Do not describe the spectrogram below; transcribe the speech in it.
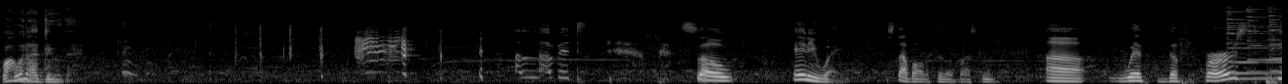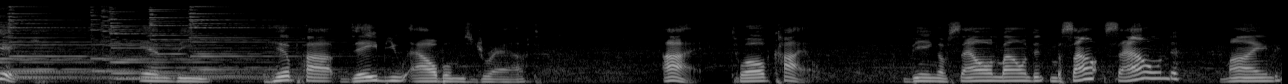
Why would? I do that? I love it. So, anyway, stop all the filibustering. Uh, with the first pick in the hip hop debut albums draft, I, 12 Kyle, being of sound mind, sound, sound, mind,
